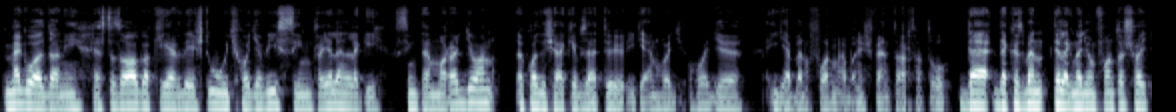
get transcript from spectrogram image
megoldani ezt az alga kérdést úgy, hogy a vízszint a jelenlegi szinten maradjon, akkor az is elképzelhető, igen, hogy, hogy így ebben a formában is fenntartható. De, de közben tényleg nagyon fontos, hogy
